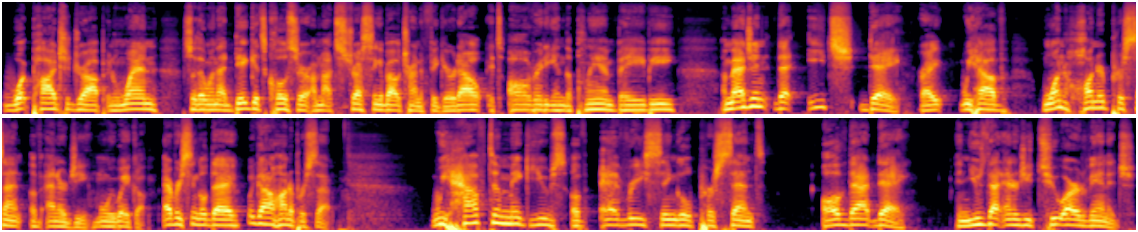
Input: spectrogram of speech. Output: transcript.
what pod should drop and when, so that when that date gets closer, I'm not stressing about trying to figure it out. It's already in the plan, baby. Imagine that each day, right, we have 100% of energy when we wake up. Every single day, we got 100%. We have to make use of every single percent of that day and use that energy to our advantage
